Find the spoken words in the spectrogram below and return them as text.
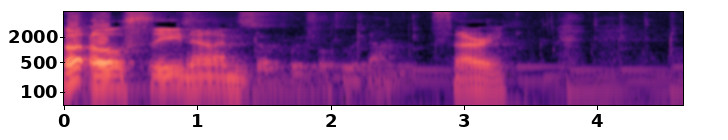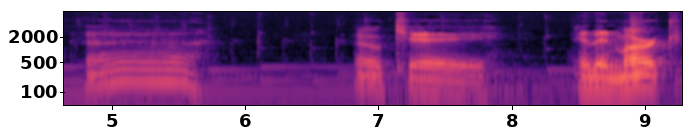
Uh oh, see, now I'm. So crucial to adopt. Sorry. Uh, okay. And then Mark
